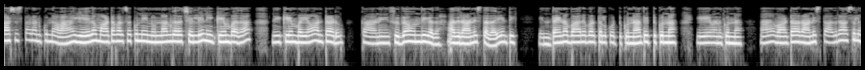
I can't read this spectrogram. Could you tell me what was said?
రాసిస్తాడు ఏదో మాట వరుసకు నేను ఉన్నాను కదా చెల్లి నీకేం బాధ? నీకేం భయం? అంటాడు. కానీ సుధా ఉంది కదా అది రాణిస్తుందా ఏంటి? ఎంతైనా భార్య భర్తలు కొట్టుకున్నా తిట్టుకున్నా ఏమనుకున్నా ఆ, వాటా రాణిస్తాదిరా అసలు.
